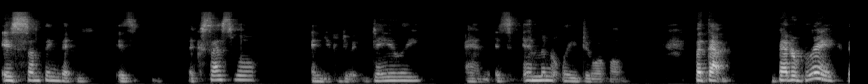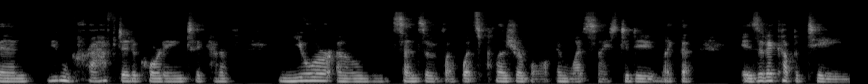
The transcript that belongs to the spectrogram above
is something that is accessible and you can do it daily and it's eminently doable. But that better break, then you can craft it according to kind of your own sense of like what's pleasurable and what's nice to do. Like the, is it a cup of tea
